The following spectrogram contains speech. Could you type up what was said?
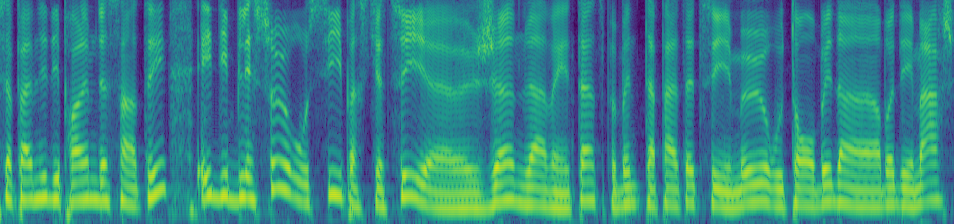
ça peut amener des problèmes de santé et des blessures aussi parce que tu sais, euh, jeune là à 20 ans, tu peux te taper la tête sur les murs ou tomber dans, en bas des marches.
